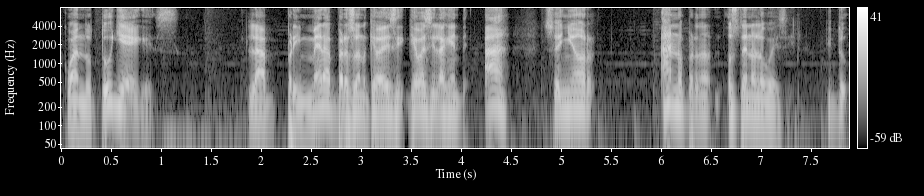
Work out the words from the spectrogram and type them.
Cuando tú llegues, la primera persona que va a decir, ¿qué va a decir la gente? Ah, señor, ah, no, perdón, usted no lo voy a decir. Y tú,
